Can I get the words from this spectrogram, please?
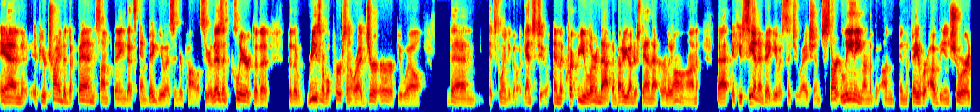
And if you're trying to defend something that's ambiguous in your policy or that isn't clear to the to the reasonable person or a juror, if you will, then it's going to go against you. And the quicker you learn that, the better you understand that early on. That if you see an ambiguous situation, start leaning on the on in the favor of the insured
